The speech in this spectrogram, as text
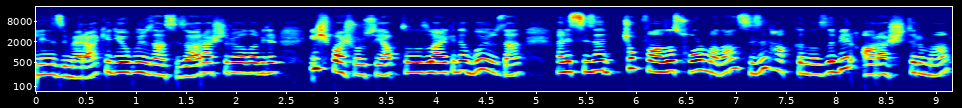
ailenizi merak ediyor. Bu yüzden sizi araştırıyor olabilir. İş başvurusu yaptığınız belki de bu yüzden hani size çok fazla sormadan sizin hakkınızda bir araştırma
